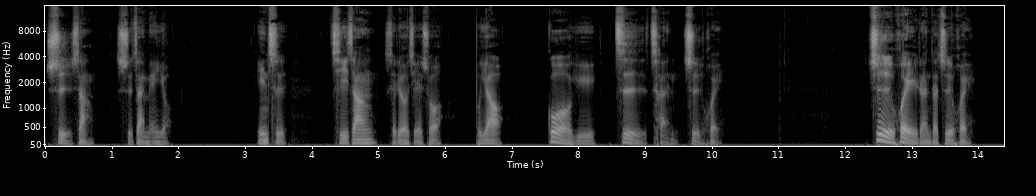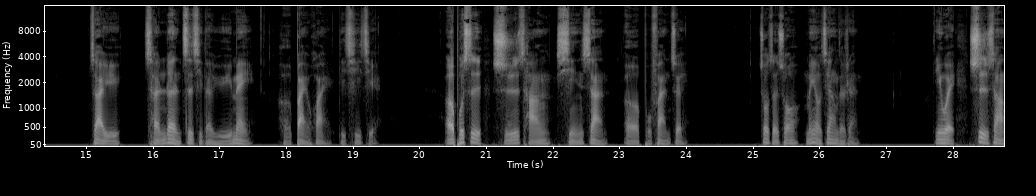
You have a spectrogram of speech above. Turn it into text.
世上实在没有。因此，七章十六节说：不要过于自成智慧。智慧人的智慧，在于承认自己的愚昧。和败坏，第七节，而不是时常行善而不犯罪。作者说，没有这样的人，因为世上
